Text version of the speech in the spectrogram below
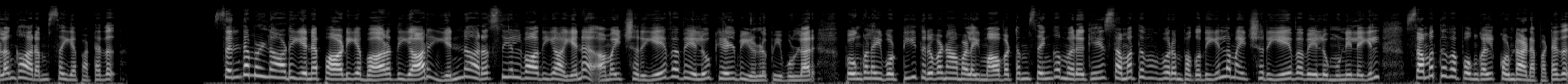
அலங்காரம் செய்யப்பட்டது. செந்தமிழ்நாடு என பாடிய பாரதியார் என்ன அரசியல்வாதியா என அமைச்சர் ஏவவேலு கேள்வி எழுப்பியுள்ளார். பொங்கலை ஒட்டி திருவண்ணாமலை மாவட்டம் செங்கம் அருகே சமத்துவபுரம் பகுதியில் அமைச்சர் ஏவவேலு முன்னிலையில் சமத்துவ பொங்கல் கொண்டாடப்பட்டது.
